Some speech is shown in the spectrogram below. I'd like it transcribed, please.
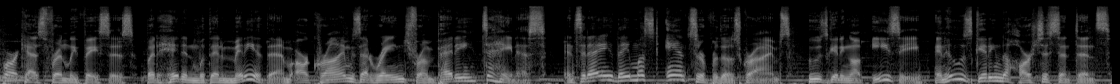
Park has friendly faces, but hidden within many of them are crimes that range from petty to heinous. And today, they must answer for those crimes. Who's getting off easy and who's getting the harshest sentence?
